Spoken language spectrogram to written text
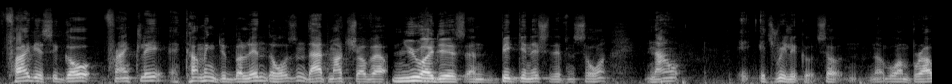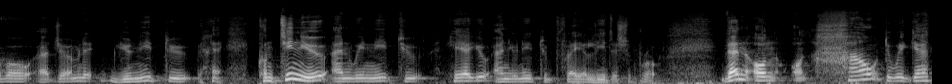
Five years ago, frankly, coming to Berlin, there wasn't that much of a new ideas and big initiatives and so on. Now it's really good. So, number one, bravo, uh, Germany. You need to continue, and we need to hear you, and you need to play a leadership role. Then, on, on how do we get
